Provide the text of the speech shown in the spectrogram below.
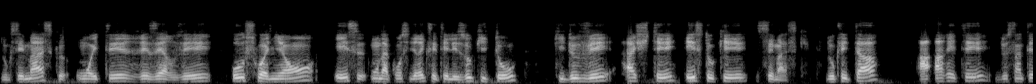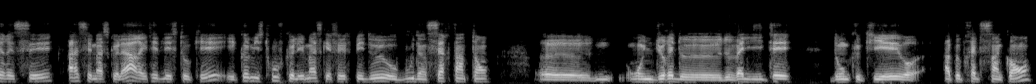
Donc ces masques ont été réservés aux soignants et on a considéré que c'était les hôpitaux qui devaient acheter et stocker ces masques. Donc l'État a arrêté de s'intéresser à ces masques-là, arrêté de les stocker. Et comme il se trouve que les masques FFP2, au bout d'un certain temps, euh, ont une durée de, de, validité, donc qui est à peu près de 5 ans,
